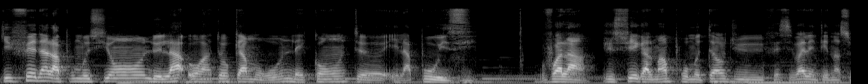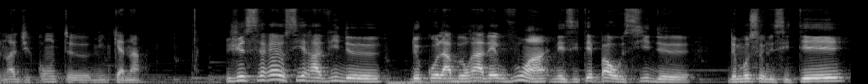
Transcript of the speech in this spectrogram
qui fait dans la promotion de l'art Cameroun, les contes euh, et la poésie. Voilà, je suis également promoteur du Festival international du conte euh, Minkana. Je serais aussi ravi de, collaborer avec vous. Hein. N'hésitez pas aussi de, de me solliciter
